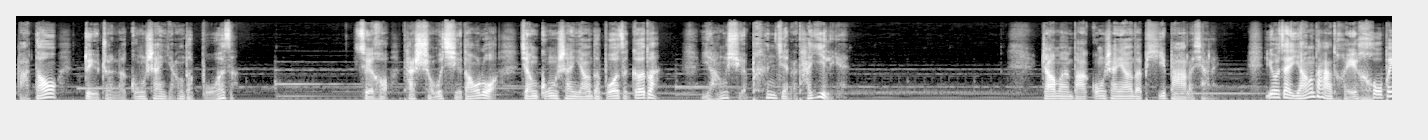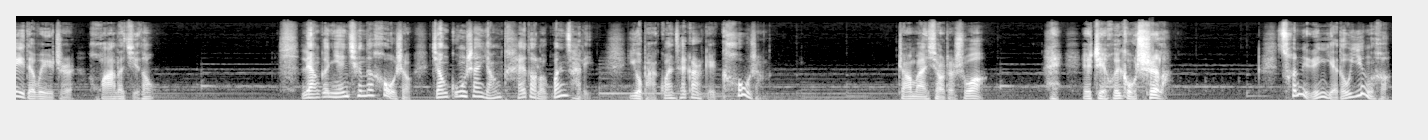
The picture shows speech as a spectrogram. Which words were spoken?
把刀对准了公山羊的脖子。随后，他手起刀落，将公山羊的脖子割断，羊血喷溅了他一脸。张万把公山羊的皮扒了下来，又在羊大腿后背的位置划了几刀。两个年轻的后生将公山羊抬到了棺材里，又把棺材盖给扣上了。张万笑着说：“嘿，这回够吃了。”村里人也都应和：“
